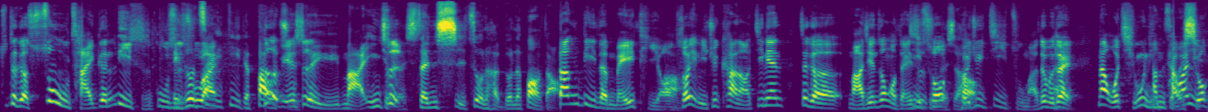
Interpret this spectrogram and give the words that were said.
这个素材跟历史故事出来，在地的报纸特别是对于马英九的身世做了很多的报道，当地的媒体哦，啊。所以你去看哦，今天这个马前总统等于是说回去祭祖嘛，对不对？那我请问你，台湾有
